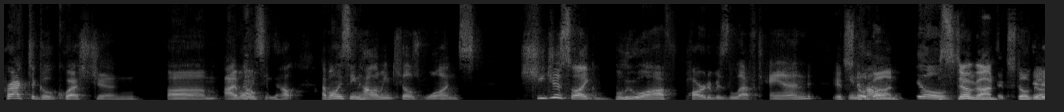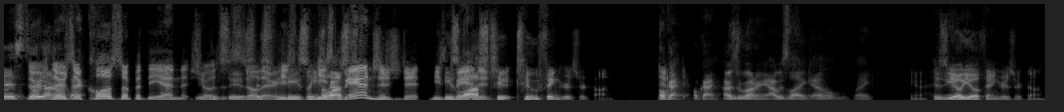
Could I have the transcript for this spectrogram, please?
practical question? Um, I've only No. seen I've only seen Halloween Kills once. She just like blew off part of his left hand. It's still gone. Kills, It's still it- gone. It's still gone. is still There, gone? there's Okay. a close up at the end that shows it's it's still just- there. He's, he's- he's, he's lost- bandaged it. He's, He's bandaged. lost two two fingers are gone. Okay, okay. I was wondering. I was like, oh, like Yeah, his yo-yo fingers are gone.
